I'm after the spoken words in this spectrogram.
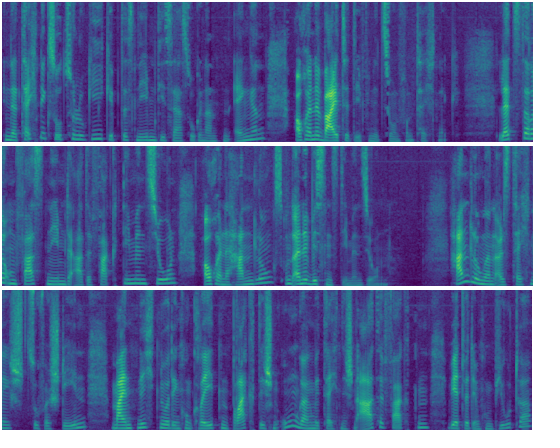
In der Techniksoziologie gibt es neben dieser sogenannten engen auch eine weite Definition von Technik. Letztere umfasst neben der Artefaktdimension auch eine Handlungs- und eine Wissensdimension. Handlungen als technisch zu verstehen, meint nicht nur den konkreten praktischen Umgang mit technischen Artefakten, wie etwa dem Computer,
